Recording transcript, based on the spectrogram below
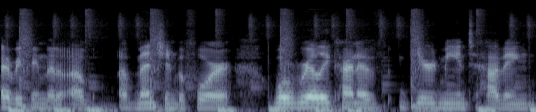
everything that I've, I've mentioned before, what really kind of geared me into having,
